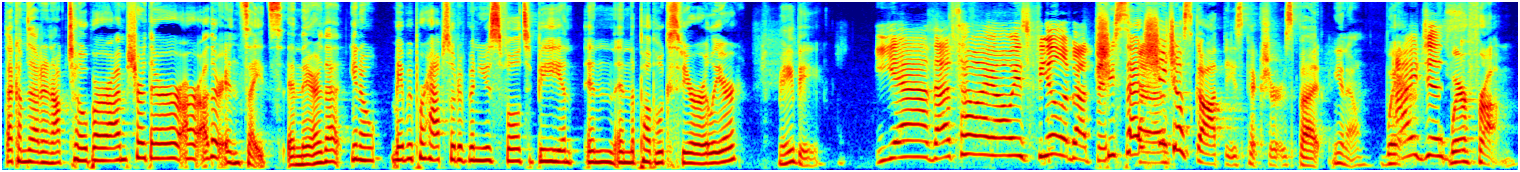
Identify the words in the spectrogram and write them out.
That comes out in October. I'm sure there are other insights in there that you know maybe perhaps would have been useful to be in in, in the public sphere earlier. Maybe. Yeah, that's how I always feel about this. She says she just got these pictures, but you know. Where? I just- where from?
